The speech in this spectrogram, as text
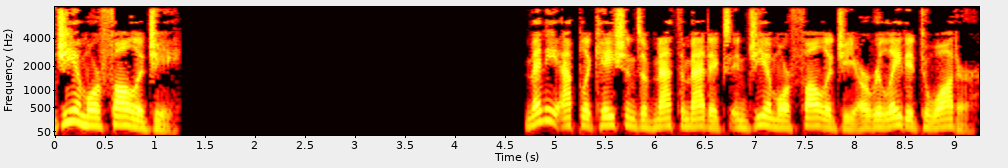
Geomorphology Many applications of mathematics in geomorphology are related to water.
